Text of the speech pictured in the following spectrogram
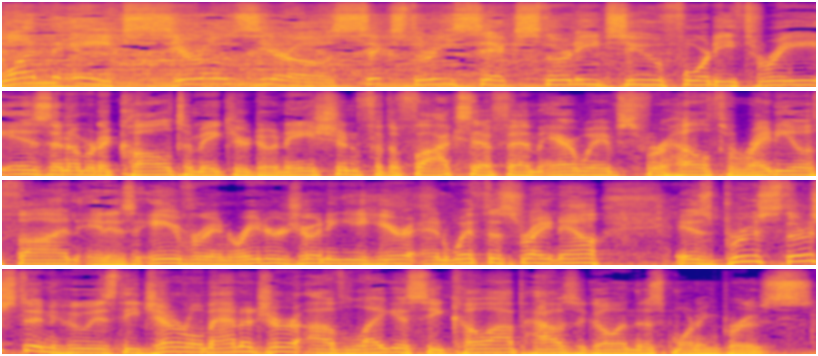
1 636 3243 is the number to call to make your donation for the Fox FM Airwaves for Health Radiothon. It is Avery and Reader joining you here, and with us right now is Bruce Thurston, who is the general manager of Legacy Co op. How's it going this morning, Bruce?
